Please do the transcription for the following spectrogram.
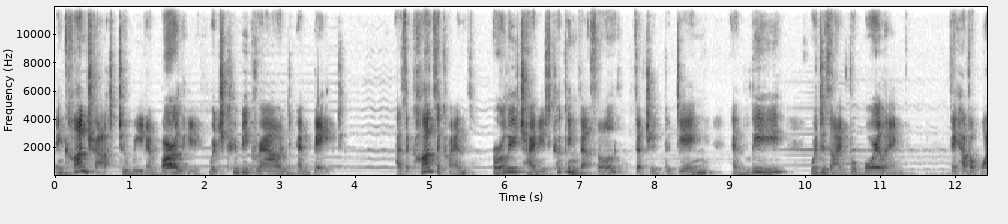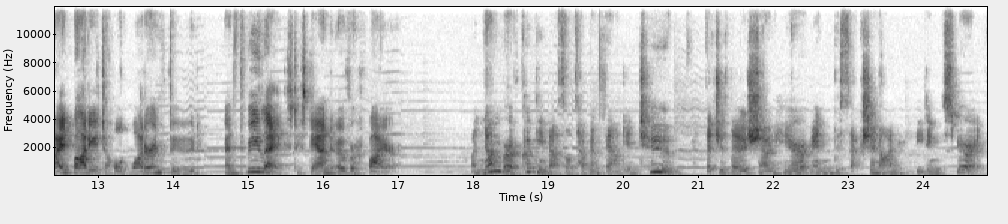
in contrast to wheat and barley, which could be ground and baked. As a consequence, early Chinese cooking vessels, such as the ding and Li were designed for boiling. They have a wide body to hold water and food, and three legs to stand over fire. A number of cooking vessels have been found in tombs, such as those shown here in the section on feeding the spirits.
